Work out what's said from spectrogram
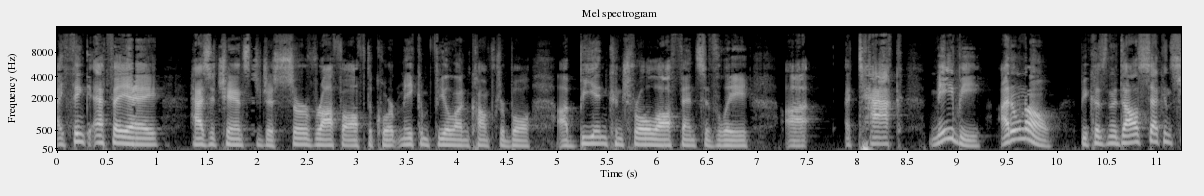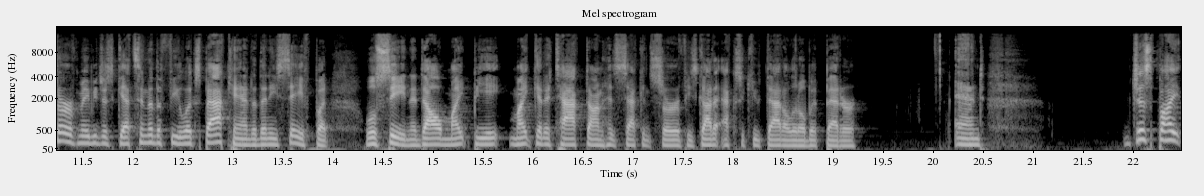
I think FAA has a chance to just serve Rafa off the court, make him feel uncomfortable, uh, be in control offensively, uh, attack. Maybe, I don't know, because Nadal's second serve maybe just gets into the Felix backhand and then he's safe. But we'll see. Nadal might be might get attacked on his second serve. He's got to execute that a little bit better. And just by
